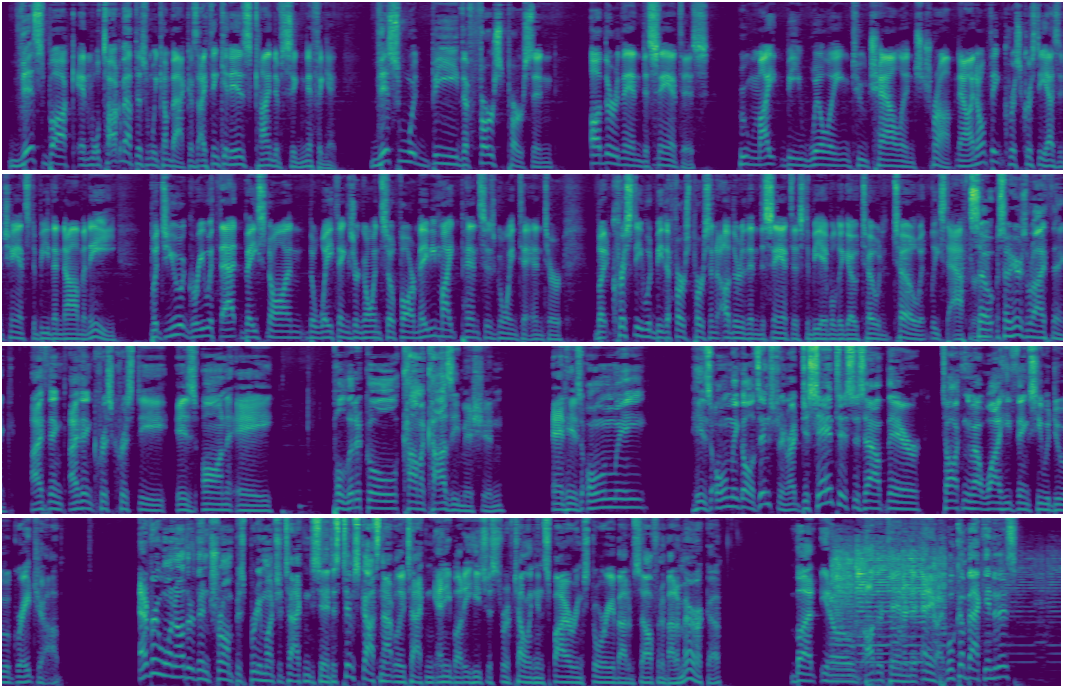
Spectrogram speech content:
This buck, and we'll talk about this when we come back because I think it is kind of significant. This would be the first person other than DeSantis who might be willing to challenge Trump. Now, I don't think Chris Christie has a chance to be the nominee, but do you agree with that based on the way things are going so far? Maybe Mike Pence is going to enter, but Christie would be the first person other than DeSantis to be able to go toe to toe, at least after. So, him. so here's what I think. I think, I think Chris Christie is on a political kamikaze mission and his only, his only goal, it's interesting, right? DeSantis is out there talking about why he thinks he would do a great job. Everyone other than Trump is pretty much attacking DeSantis. Tim Scott's not really attacking anybody. He's just sort of telling inspiring story about himself and about America. But, you know, other candidate. Anyway, we'll come back into this.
